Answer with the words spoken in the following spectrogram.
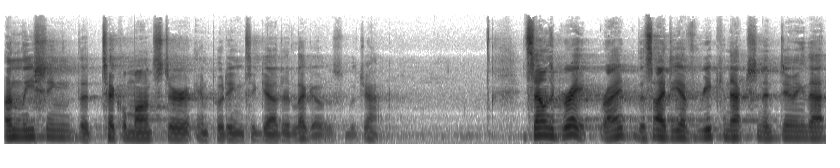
unleashing the tickle monster, and putting together Legos with Jack. It sounds great, right? This idea of reconnection and doing that.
